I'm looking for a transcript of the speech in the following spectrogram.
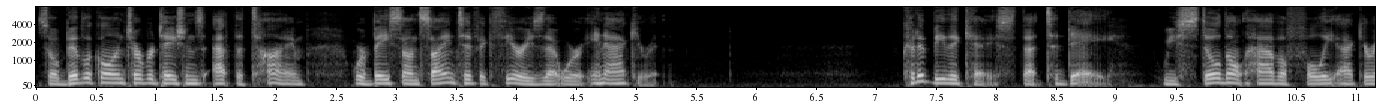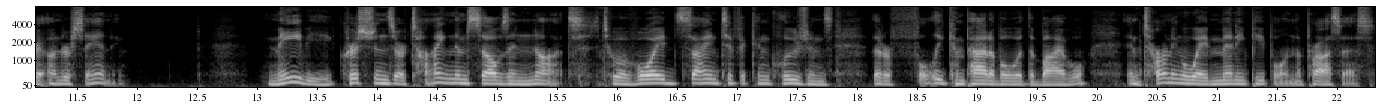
So, biblical interpretations at the time were based on scientific theories that were inaccurate. Could it be the case that today we still don't have a fully accurate understanding? Maybe Christians are tying themselves in knots to avoid scientific conclusions that are fully compatible with the Bible and turning away many people in the process.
